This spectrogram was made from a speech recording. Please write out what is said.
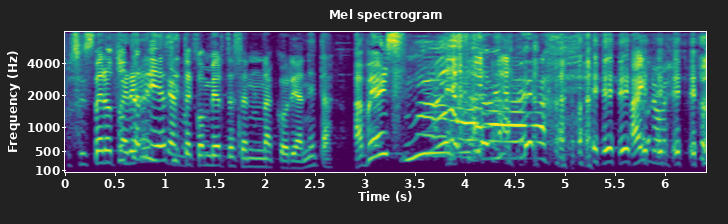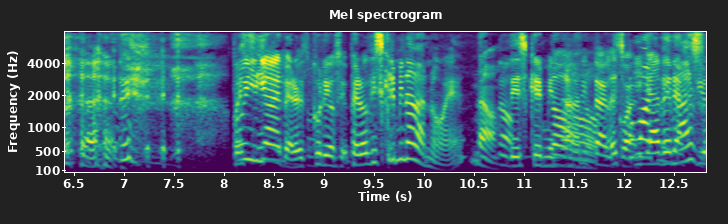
pues es Pero tú te ríes y te conviertes en una coreanita. A ver. Ay, no. Pues sí, pero es curioso. Pero discriminada no, ¿eh? No. No. Discriminada No, no. sí, tal Es como y además, y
